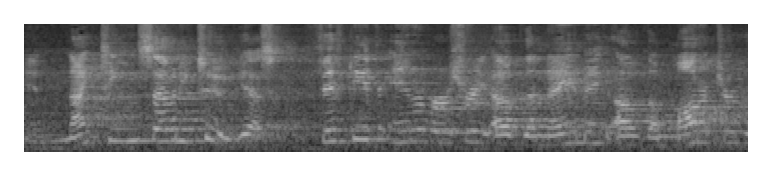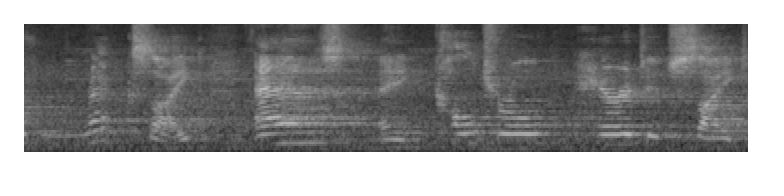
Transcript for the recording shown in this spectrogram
in 1972, yes, 50th anniversary of the naming of the Monitor's wreck site as a cultural heritage site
